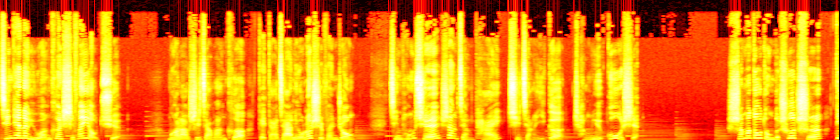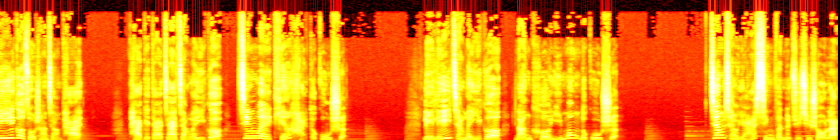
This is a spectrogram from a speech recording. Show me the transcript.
今天的语文课十分有趣。莫老师讲完课，给大家留了十分钟，请同学上讲台去讲一个成语故事。什么都懂的车迟第一个走上讲台，他给大家讲了一个精卫填海的故事。李黎讲了一个南柯一梦的故事。姜小牙兴奋地举起手来，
